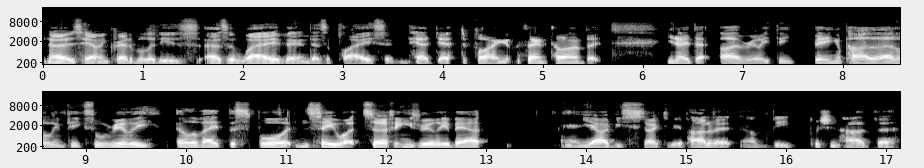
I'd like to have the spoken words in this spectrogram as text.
knows how incredible it is as a wave and as a place, and how death defying at the same time. But you know that I really think being a part of that Olympics will really elevate the sport and see what surfing is really about. And yeah, I'd be stoked to be a part of it. I'll be pushing hard for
